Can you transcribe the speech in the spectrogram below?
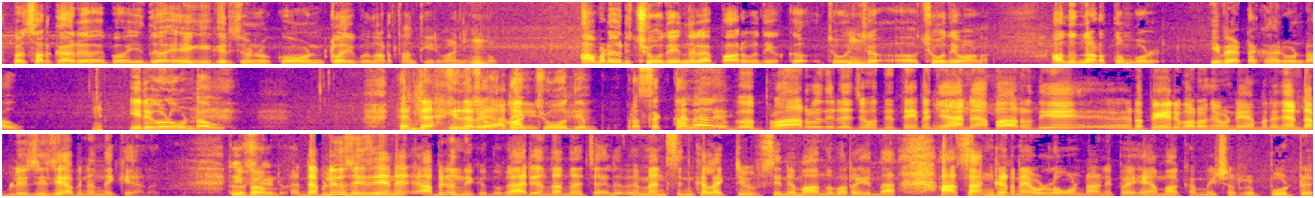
ഇപ്പോൾ സർക്കാർ ഇപ്പോൾ ഇത് ഏകീകരിച്ചുകൊണ്ട് കോൺക്ലേവ് നടത്താൻ തീരുമാനിക്കുന്നു അവിടെ ഒരു ചോദ്യം ഇന്നലെ പാർവതിയൊക്കെ ചോദിച്ച ചോദ്യമാണ്. അത് നടത്തുമ്പോൾ ഈ വേട്ടക്കാരും ഉണ്ടാവും? ഇരകളും ഉണ്ടാവും? ചോദ്യം പ്രസക്തമല്ലേ? പാർവതിയുടെ ചോദ്യത്തെ ഇപ്പം ഞാൻ ആ പാർവതിയുടെ പേര് പറഞ്ഞുകൊണ്ട് ഞാൻ പറയാം. ഞാൻ ഡബ്ല്യു സി സി അഭിനന്ദിക്കുകയാണ്. ഇപ്പം ഡബ്ല്യു സി സിനെ അഭിനന്ദിക്കുന്നു. കാര്യം എന്താണെന്ന് വെച്ചാൽ വിമൻസ് ഇൻ കളക്റ്റീവ് സിനിമ എന്ന് പറയുന്ന ആ സംഘടന ഉള്ളതുകൊണ്ടാണ് ഇപ്പോൾ ഹേമ കമ്മീഷൻ റിപ്പോർട്ട്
